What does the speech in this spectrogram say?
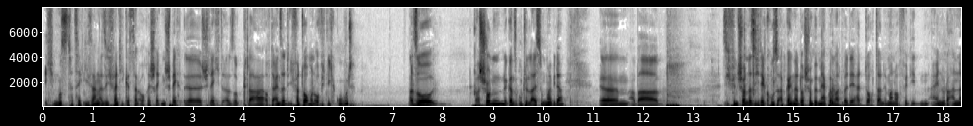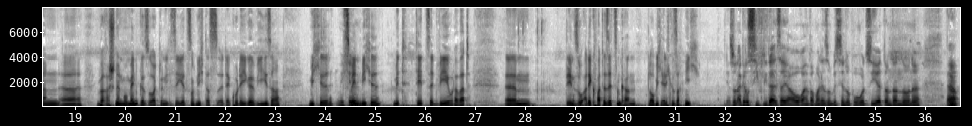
ich muss tatsächlich sagen, also ich fand die gestern auch erschreckend schwech, äh, schlecht. Also klar, auf der einen Seite, ich fand Dortmund auch wirklich gut. Also war schon eine ganz gute Leistung mal wieder. Ähm, aber pff, also ich finde schon, dass sich der große Abgang da doch schon bemerkbar macht, weil der hat doch dann immer noch für den einen oder anderen äh, überraschenden Moment gesorgt. Und ich sehe jetzt noch nicht, dass äh, der Kollege, wie hieß er? Michel, Michel. Sven Michel mit TZW oder was, ähm, den so adäquat ersetzen kann. Glaube ich ehrlich gesagt nicht. Ja, so ein Aggressivlieder ist er ja auch einfach mal, der so ein bisschen so provoziert und dann so, ne? Ja. Ja.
